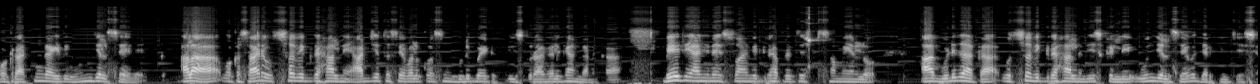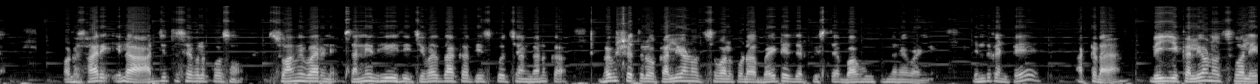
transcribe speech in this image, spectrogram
ఒక రకంగా ఇది ఉంజల్ సేవే. అలా ఒకసారి ఉత్సవ విగ్రహాలని ఆర్జిత సేవల కోసం గుడి బయటకు తీసుకురాగలిగాం గనక బేది ఆంజనేయ స్వామి విగ్రహ ప్రతిష్ఠ సమయంలో ఆ గుడి దాకా ఉత్సవ విగ్రహాలను తీసుకెళ్ళి ఊంజల్ సేవ జరిపించేశాం. ఒకసారి ఇలా ఆర్జిత సేవల కోసం స్వామివారిని సన్నిధి చివరి దాకా తీసుకొచ్చాం గనుక భవిష్యత్తులో కళ్యాణోత్సవాలు కూడా బయటే జరిపిస్తే బాగుంటుందనేవాడిని. ఎందుకంటే అక్కడ వెయ్యి కళ్యాణోత్సవాలు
